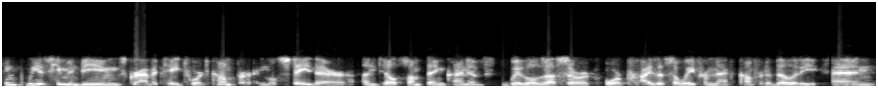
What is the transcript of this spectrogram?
think we as human beings gravitate towards comfort, and we'll stay there until something kind of wiggles us or or pries us away from that comfortability. And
